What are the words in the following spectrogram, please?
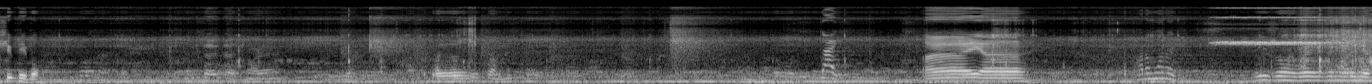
shoot people. says that, smart ass? Uh, I uh, I don't want to. These little waves in out of here.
